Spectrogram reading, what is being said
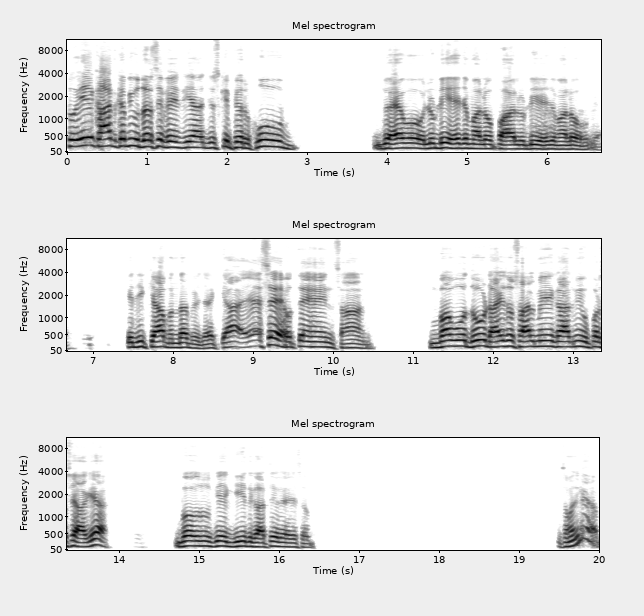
تو ایک ہاتھ کبھی ادھر سے بھیج دیا، جس کی پھر خوب جو ہے وہ لڈی ہے جمالو پا لڈی ہے جمالو ہو گیا۔ کہ جی کیا بندہ بھیجا ہے؟ کیا ایسے ہوتے ہیں انسان؟ ب وہ دو ڈھائی سو سال میں ایک آدمی اوپر سے آ گیا بس اس کے گیت گاتے رہے سب۔ سمجھ گئے آپ؟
